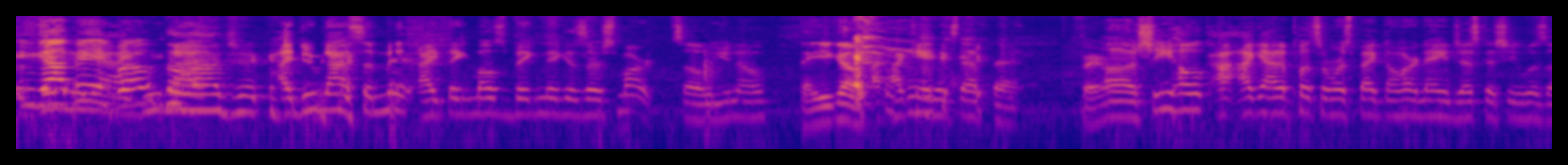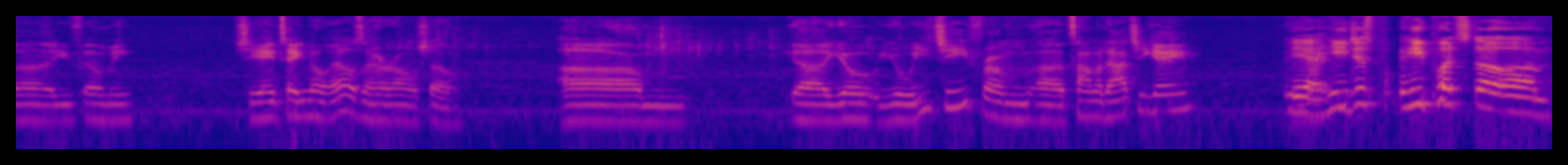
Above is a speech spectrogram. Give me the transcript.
as he got big, I bro. do the not- logic. I do not submit. I think most big niggas are smart. So, you know, there you go. I, I can't accept that. Fair. Uh, she Hulk, I, I gotta put some respect on her name just because she was, uh, you feel me? She ain't take no L's in her own show. Um, uh, Yo Yoichi from uh, Tomodachi Game. Yeah, he just he puts the um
